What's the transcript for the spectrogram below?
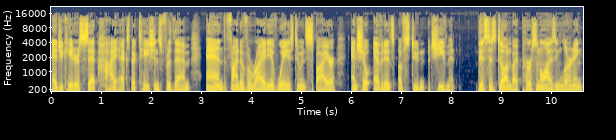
educators set high expectations for them and find a variety of ways to inspire and show evidence of student achievement. This is done by personalizing learning,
